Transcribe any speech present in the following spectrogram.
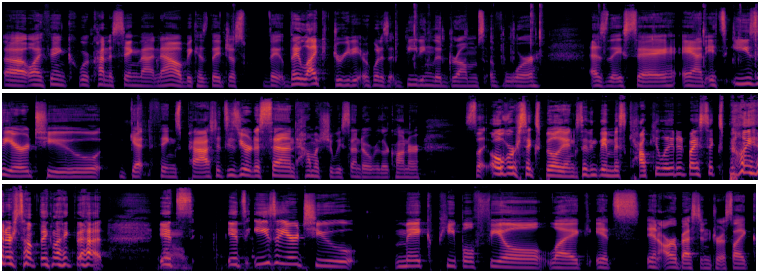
Uh, well, I think we're kind of seeing that now because they just they they like or what is it beating the drums of war, as they say, and it's easier to get things passed. It's easier to send. How much do we send over there, Connor? it's like over six billion because I think they miscalculated by six billion or something like that. Wow. It's it's easier to make people feel like it's in our best interest, like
